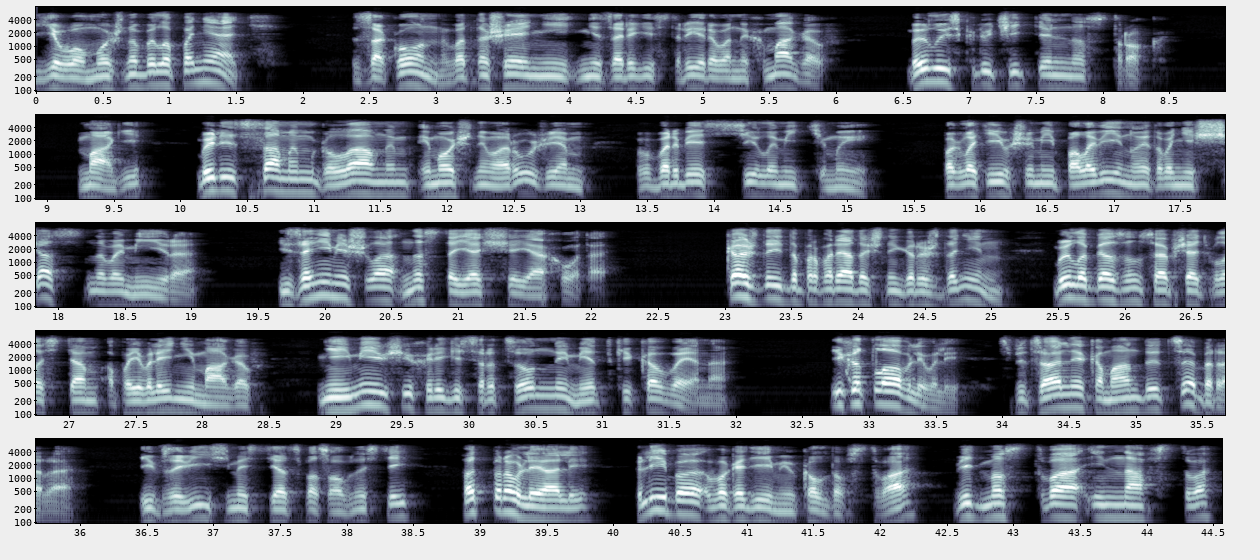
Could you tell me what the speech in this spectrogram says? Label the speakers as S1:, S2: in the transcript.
S1: его можно было понять. Закон в отношении незарегистрированных магов был исключительно строг. Маги были самым главным и мощным оружием в борьбе с силами тьмы, поглотившими половину этого несчастного мира, и за ними шла настоящая охота. Каждый добропорядочный гражданин был обязан сообщать властям о появлении магов, не имеющих регистрационной метки Кавена. Их отлавливали специальные команды Цеберера и в зависимости от способностей отправляли либо в Академию колдовства, ведьмовства и навства,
